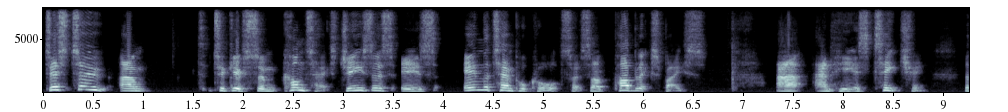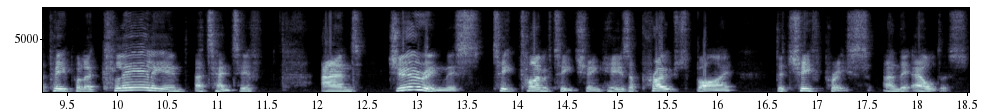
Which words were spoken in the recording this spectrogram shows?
Just to um, to give some context, Jesus is in the temple court, so it's a public space, uh, and he is teaching. The people are clearly in, attentive, and during this time of teaching, he is approached by the chief priests and the elders.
